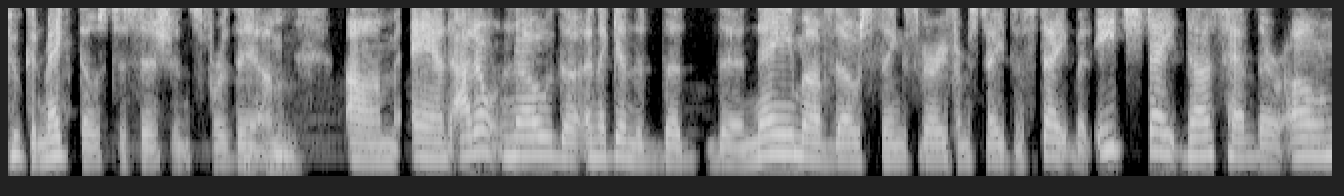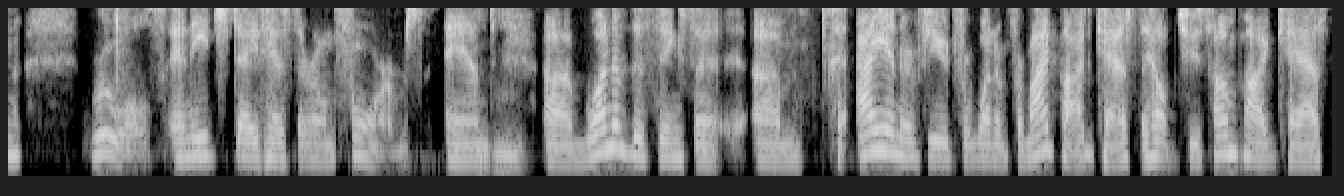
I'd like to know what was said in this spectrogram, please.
who can make those decisions for them. Mm-hmm. Um, and I don't know the, and again, the, the, the name of those things vary from state to state, but each state does have their own rules and each state has their own forms. And mm-hmm. uh, one of the things that um, I interviewed for one of, for my podcast, the Help Choose Home podcast,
